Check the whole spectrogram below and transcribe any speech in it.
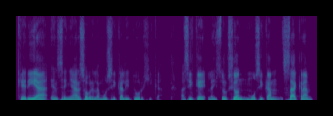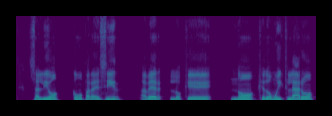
quería enseñar sobre la música litúrgica. Así que la instrucción Musicam Sacram salió como para decir, a ver, lo que no quedó muy claro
